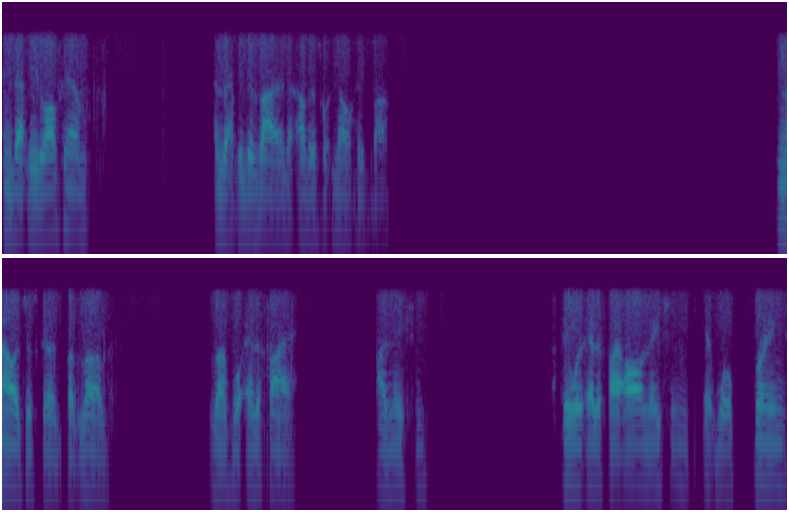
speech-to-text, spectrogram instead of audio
and that we love him and that we desire that others would know his love. Knowledge is good, but love, love will edify our nation. It will edify all nations. It will bring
